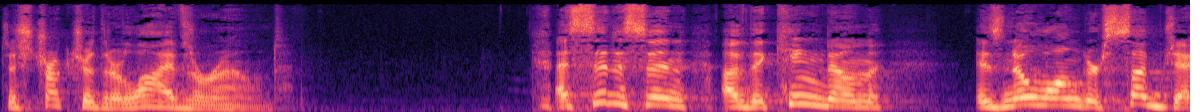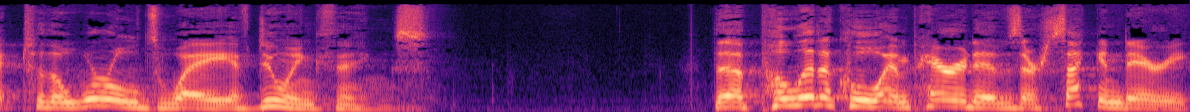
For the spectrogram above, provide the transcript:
to structure their lives around. A citizen of the kingdom is no longer subject to the world's way of doing things. The political imperatives are secondary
